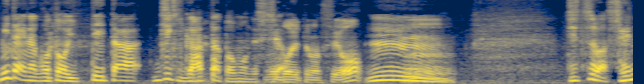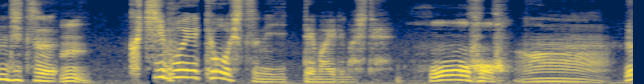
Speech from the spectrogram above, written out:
みたいなことを言っていた時期があったと思うんですよ。覚えてますよ。うーん。うん実は先日、うん。口笛教室に行ってまいりまして。ほうほう。あえ、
